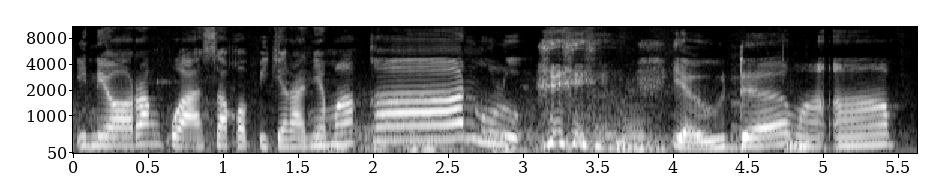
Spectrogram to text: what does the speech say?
Ini orang puasa kok pikirannya makan mulu. Ya udah, maaf.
